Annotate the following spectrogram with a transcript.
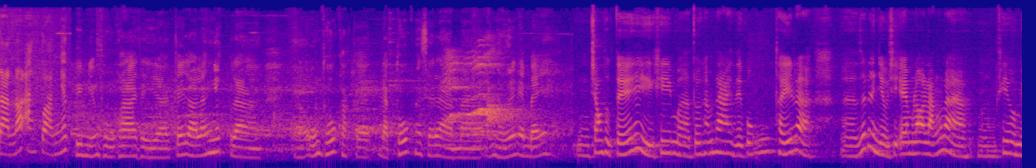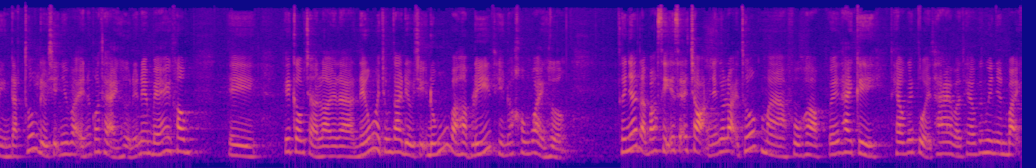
là nó an toàn nhất. Viêm nhiễm phụ khoa thì à, cái lo lắng nhất là à, uống thuốc hoặc đặt thuốc nó sẽ làm à, ảnh hưởng đến em bé. Trong thực tế thì khi mà tôi khám thai thì cũng thấy là rất là nhiều chị em lo lắng là ừ, khi mà mình đặt thuốc điều trị như vậy nó có thể ảnh hưởng đến em bé hay không. Thì cái câu trả lời là nếu mà chúng ta điều trị đúng và hợp lý thì nó không có ảnh hưởng. Thứ nhất là bác sĩ sẽ chọn những cái loại thuốc mà phù hợp với thai kỳ theo cái tuổi thai và theo cái nguyên nhân bệnh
